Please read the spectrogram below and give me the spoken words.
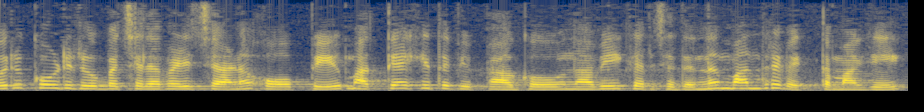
ഒരു കോടി രൂപ ചെലവഴിച്ചാണ് ഒ പിയും അത്യാഹിത വിഭാഗവും നവീകരിച്ചതെന്ന് മന്ത്രി വ്യക്തമാക്കി.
